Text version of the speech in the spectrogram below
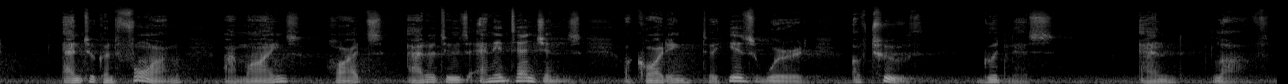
and to conform our minds, hearts, attitudes, and intentions according to His Word of truth, goodness, and love.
